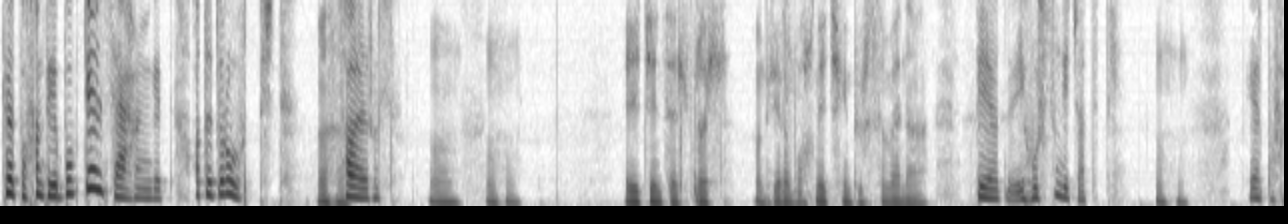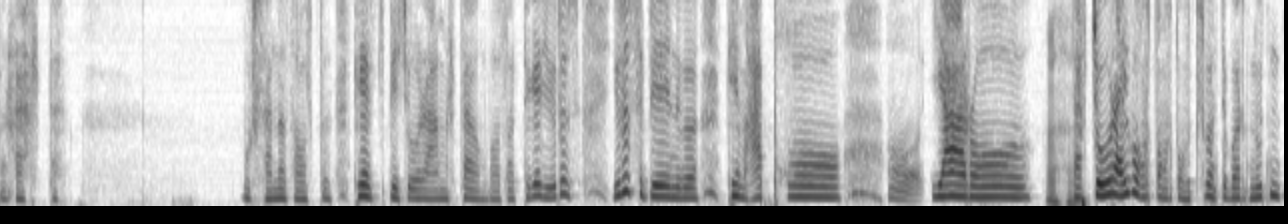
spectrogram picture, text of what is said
тэгэл бурхан тэгээ бүгдийн сайхан ингээд одоо дөрөв хөвгт шүү дээ. Аха. Цоо ирүүл. Аа. Мгм. Ээжийн залбирал үнэхээр бурхны чихэнд төрсэн байна. Би хөрсөн гэж боддөг. Тэгэхээр бурхан гайхалтай. Бүх санаа зовлт. Тэгээд би ч өөр амартай хүн болоод тэгээд ерөөс ерөөсөө би нэг тийм адгуу яаруу давч өөр айгүй хурдан хурдан хөдөлгөөнтэй бар нүдэнд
